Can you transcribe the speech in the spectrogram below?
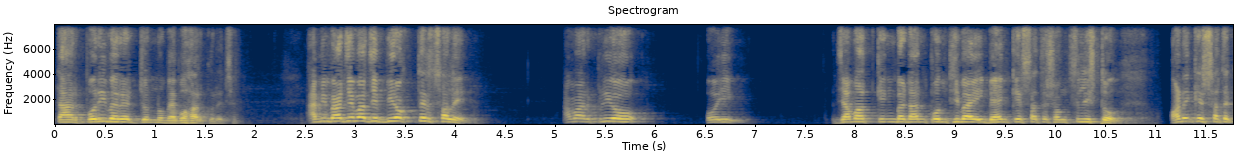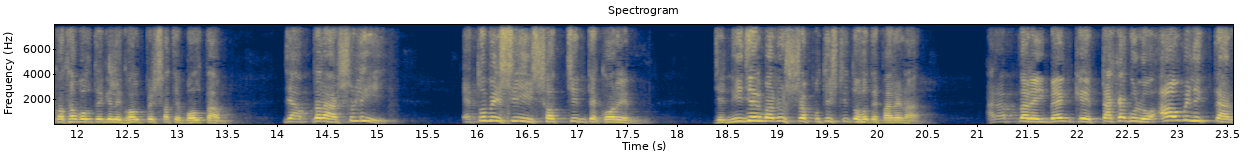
তার পরিবারের জন্য ব্যবহার করেছেন। আমি মাঝে মাঝে বিরক্তের ছলে আমার প্রিয় ওই জামাত কিংবা ডানপন্থী বা এই ব্যাংকের সাথে সংশ্লিষ্ট অনেকের সাথে কথা বলতে গেলে গল্পের সাথে বলতাম যে আপনারা আসলেই এত বেশি সৎচিন্তে করেন যে নিজের মানুষরা প্রতিষ্ঠিত হতে পারে না। আর আপনার এই ব্যাংকের টাকাগুলো আওয়ামী লীগ তার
